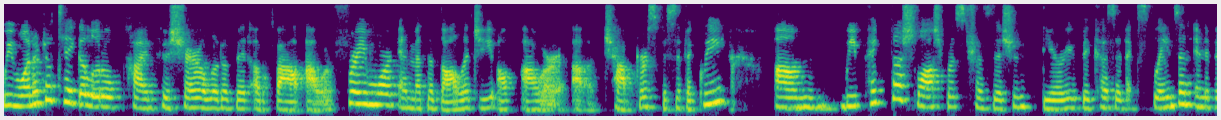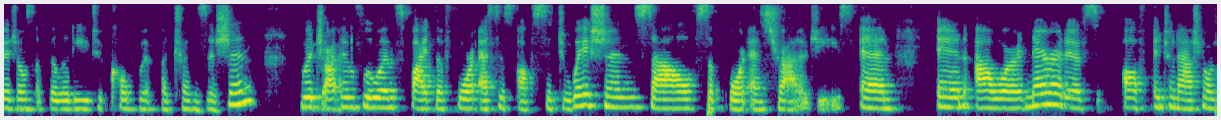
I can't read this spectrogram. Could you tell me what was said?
we wanted to take a little time to share a little bit about our framework and methodology of our uh, chapter specifically. Um, we picked the Schlossberg's transition theory because it explains an individual's ability to cope with a transition, which are influenced by the four S's of situation, self, support, and strategies. And in our narratives of international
